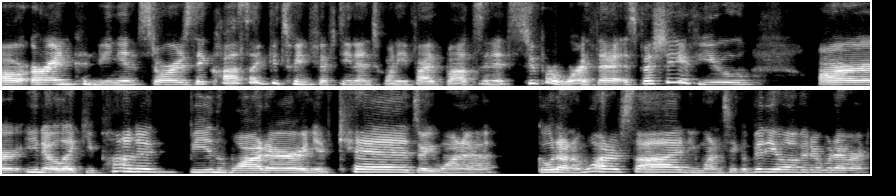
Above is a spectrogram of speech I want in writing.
or, or in convenience stores. They cost like between 15 and 25 bucks, and it's super worth it, especially if you are, you know, like you plan to be in the water and you have kids or you want to go down a water slide and you want to take a video of it or whatever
